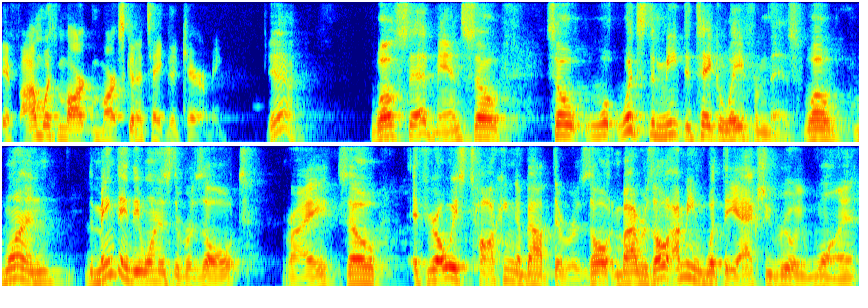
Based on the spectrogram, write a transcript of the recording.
if i'm with mark mark's going to take good care of me. Yeah. Well said man. So so w- what's the meat to take away from this? Well one the main thing they want is the result right? So if you're always talking about the result and by result i mean what they actually really want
